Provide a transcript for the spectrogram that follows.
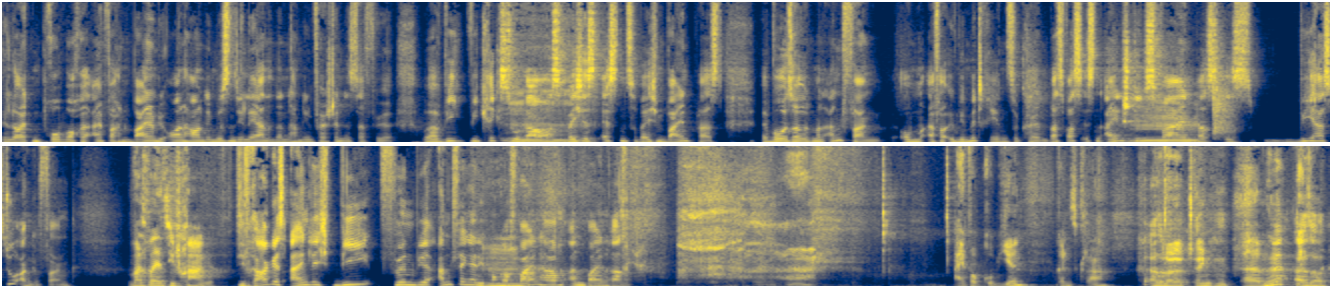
den Leuten pro Woche einfach einen Wein um die Ohren hauen, den müssen sie lernen und dann haben die ein Verständnis dafür? Oder wie, wie kriegst du raus, welches Essen zu welchem Wein passt? Äh, Wo sollte man anfangen, um einfach irgendwie mitreden zu können? Was, was ist ein Einstiegswein? Was ist, wie hast du angefangen? Was war jetzt die Frage? Die Frage ist eigentlich, wie führen wir Anfänger, die Bock auf Wein haben, an Wein ran? Einfach probieren, ganz klar. Also Leute, trinken. Ähm, ne? Also,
